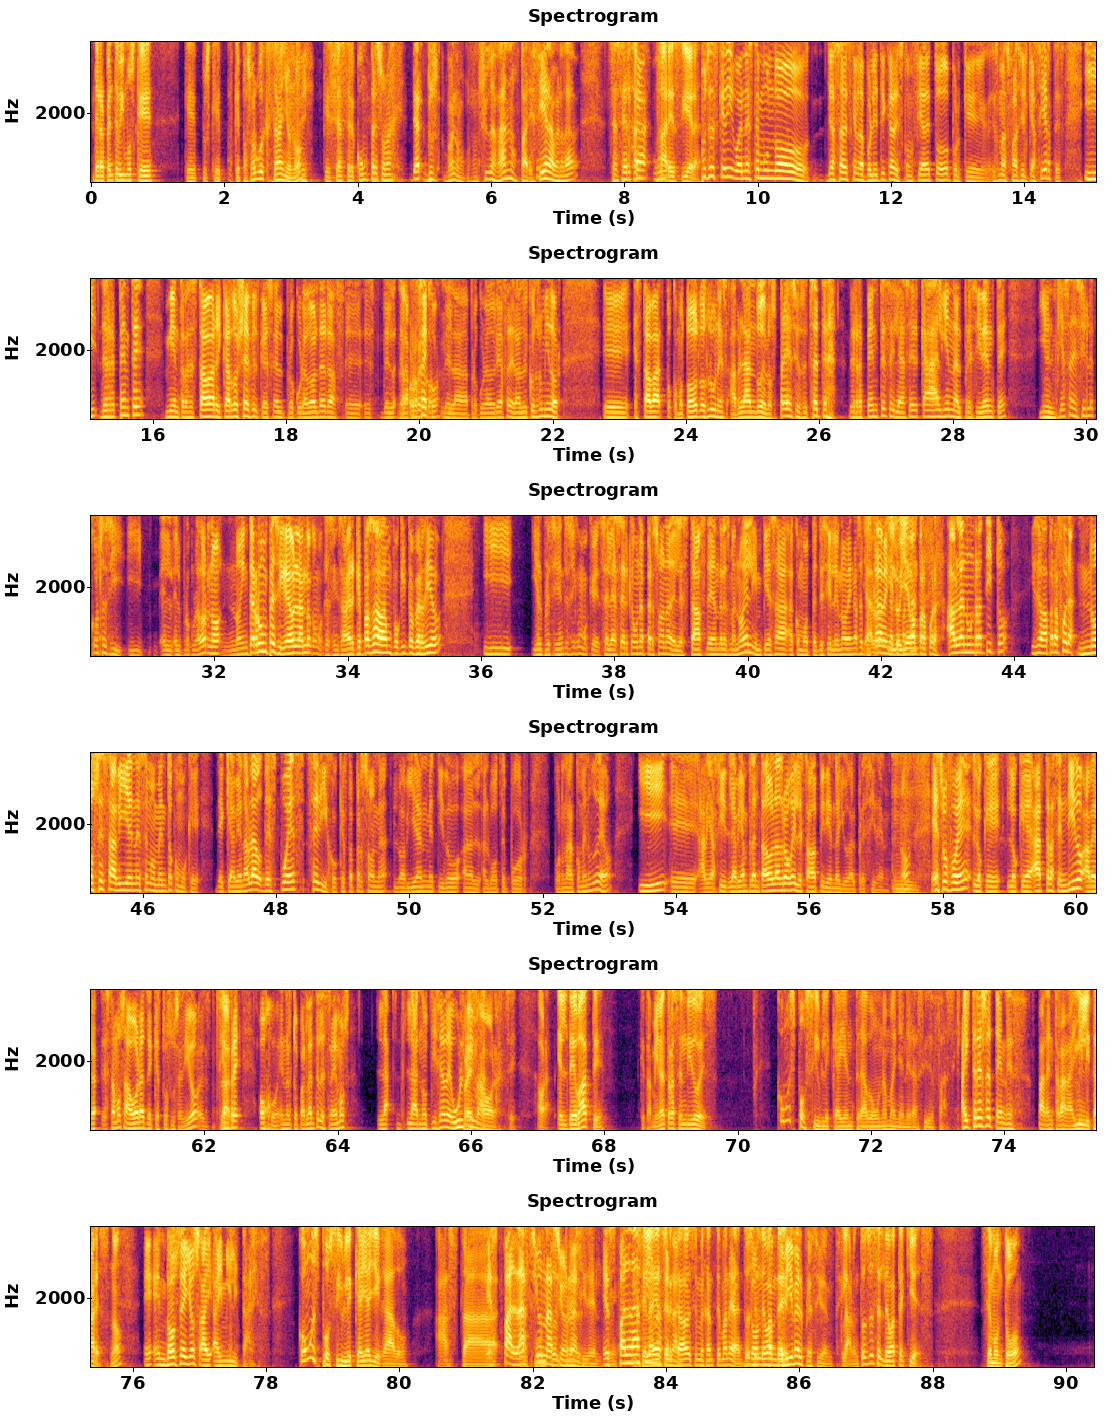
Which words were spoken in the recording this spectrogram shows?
de repente vimos que, que, pues que, que pasó algo extraño, ¿no? Sí. Que se acercó un personaje. De- pues, bueno, un ciudadano, pareciera, ¿verdad? Se acerca. un- Pareciera. Pues es que digo, en este mundo, ya sabes que en la política desconfía de todo porque es más fácil que aciertes. Y de repente, mientras estaba Ricardo Sheffield, que es el procurador de la, eh, es de la, de La la Profeco, Profeco. de la Procuraduría Federal del Consumidor, eh, estaba, como todos los lunes, hablando de los precios, etcétera. De repente se le acerca a alguien al presidente y empieza a decirle cosas y, y el, el procurador no, no interrumpe, sigue hablando como que sin saber qué pasaba, un poquito perdido. Y, y el presidente así como que se le acerca a una persona del staff de Andrés Manuel y empieza a como te- decirle, no, véngase para acá, lo- y véngase lo para llevan acá. para afuera. Hablan un ratito y se va para afuera. No se sabía en ese momento como que de qué habían hablado. Después se dijo que esta persona lo habían metido al, al bote por, por narcomenudeo y eh, había, sí, le habían plantado la droga y le estaba pidiendo ayuda al presidente, ¿no? Mm. Eso fue lo que, lo que ha trascendido. A ver, estamos a horas de que esto sucedió. Siempre, ojo, en altoparlante les traemos la, la noticia de última Fresca. hora. Sí. Ahora, el debate que también ha trascendido es, ¿cómo es posible que haya entrado a una mañanera así de fácil? Hay tres retenes para entrar ahí. Militares, ¿no? En, en dos de ellos hay, hay militares. ¿Cómo es posible que haya llegado hasta Es Palacio Nacional. Es Palacio se le haya Nacional. acercado de semejante manera? Entonces Don- el debate donde es- vive el presidente. Claro, entonces el debate aquí es, ¿se montó?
